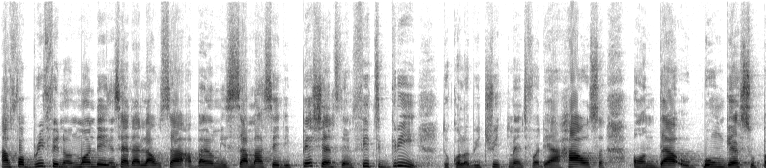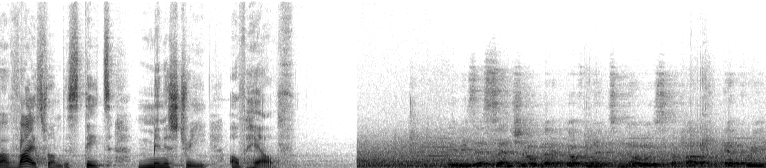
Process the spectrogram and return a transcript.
And for briefing on Monday inside Alausa, Abayomi Sama said the patients then fit agree to Kolobi treatment for their house under Ogbonge supervised from the State Ministry of Health. It is essential that government knows about every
